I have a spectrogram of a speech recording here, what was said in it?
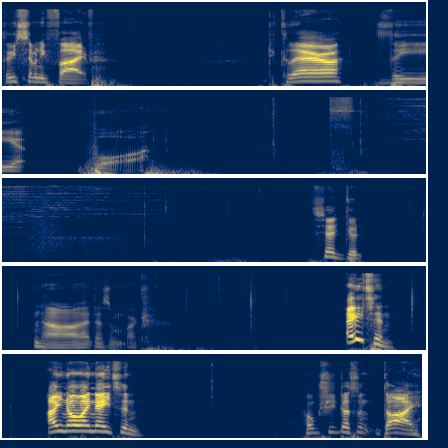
375. Declare the war. Said good. No, that doesn't work. Aiton! I know I Nathan! Hope she doesn't die.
